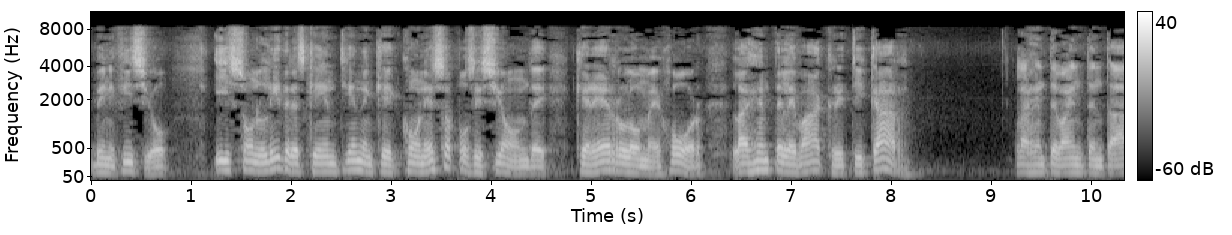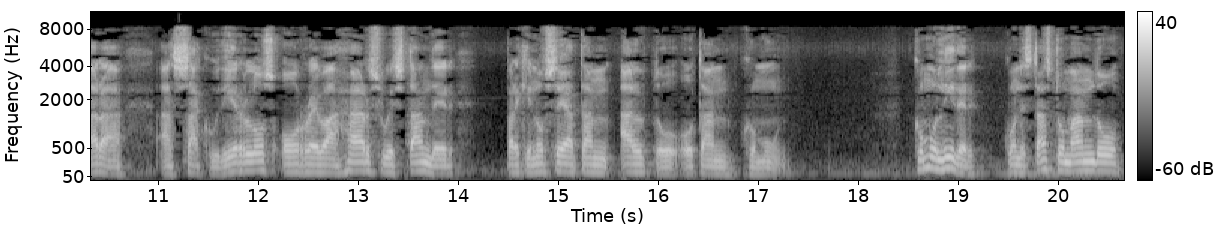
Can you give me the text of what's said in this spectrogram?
beneficio y son líderes que entienden que con esa posición de querer lo mejor, la gente le va a criticar. La gente va a intentar a, a sacudirlos o rebajar su estándar para que no sea tan alto o tan común. Como líder, cuando estás tomando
